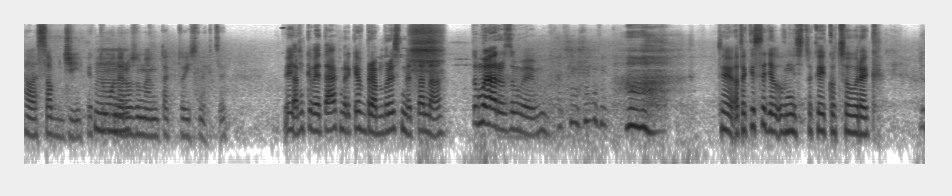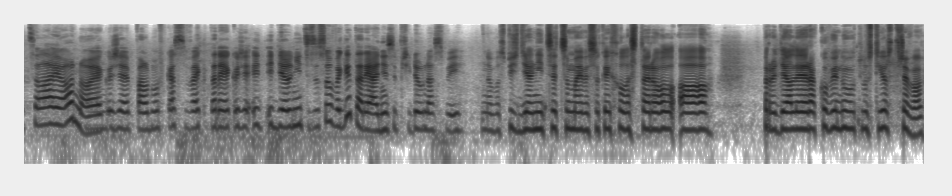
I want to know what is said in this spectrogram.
Hele, subji, jak tomu Hmm. nerozumím, tak to jíst nechci. Věď? Tam květák, mrkev, brambory, smetana. Tomu já rozumím. Ty, a taky seděl uvnitř takový kocourek. Docela jo, no, jakože palmovka svek, tady jakože i, i dělníci, co jsou vegetariáni, si přijdou na svý. Nebo spíš dělníci, co mají vysoký cholesterol a prodělali rakovinu tlustého střeva.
